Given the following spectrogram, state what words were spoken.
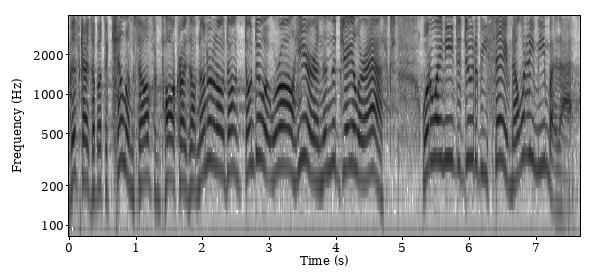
This guy's about to kill himself, and Paul cries out, No, no, no, don't, don't do it. We're all here. And then the jailer asks, What do I need to do to be saved? Now, what did he mean by that?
